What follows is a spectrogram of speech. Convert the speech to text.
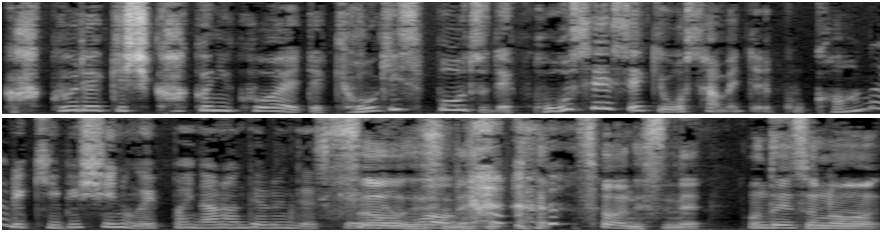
学歴資格に加えて競技スポーツで好成績を収めてこうかなり厳しいのがいっぱい並んでるんですけれども。そうですね。そうですね。本当にその、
